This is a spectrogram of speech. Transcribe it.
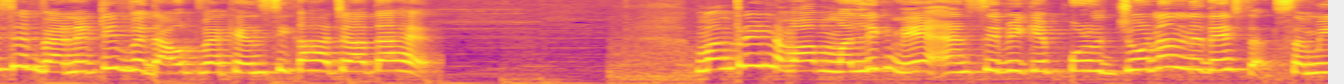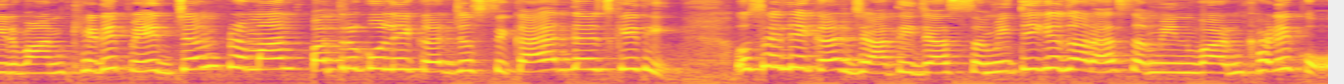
इसे वैनिटी विदाउट वैकेंसी कहा जाता है मंत्री नवाब मलिक ने एनसीबी के पूर्व जोनल निदेशक समीर वानखेड़े पे जन प्रमाण पत्र को लेकर जो शिकायत दर्ज की थी, उसे लेकर जाति जाँच समिति के द्वारा समीर वानखड़े को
